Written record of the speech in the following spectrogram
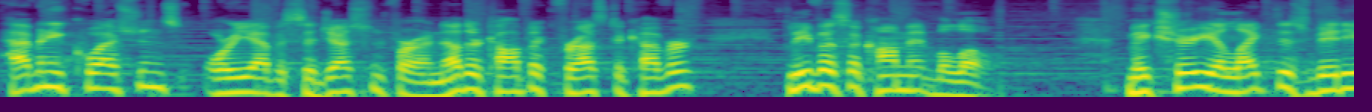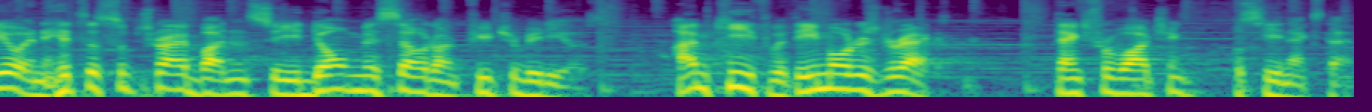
have any questions, or you have a suggestion for another topic for us to cover, leave us a comment below. Make sure you like this video and hit the subscribe button so you don't miss out on future videos. I'm Keith with eMotors Direct. Thanks for watching. We'll see you next time.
